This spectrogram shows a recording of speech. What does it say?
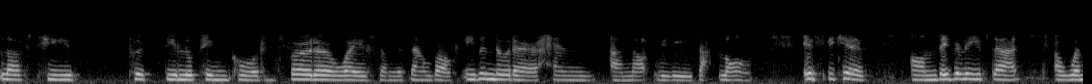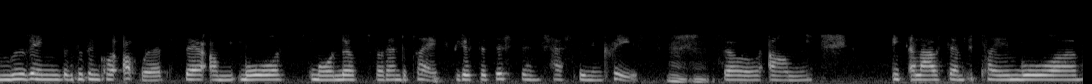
love to put the looping cord further away from the sound box, even though their hands are not really that long. It's because um, they believe that uh, when moving the looping cord upwards, there are more more notes for them to play because the distance has been increased. So um, it allows them to play more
